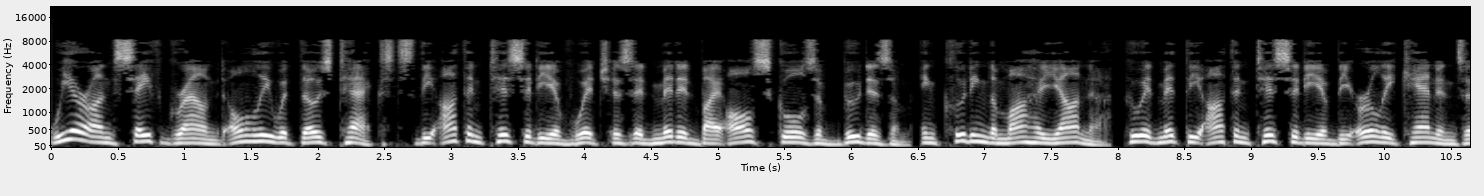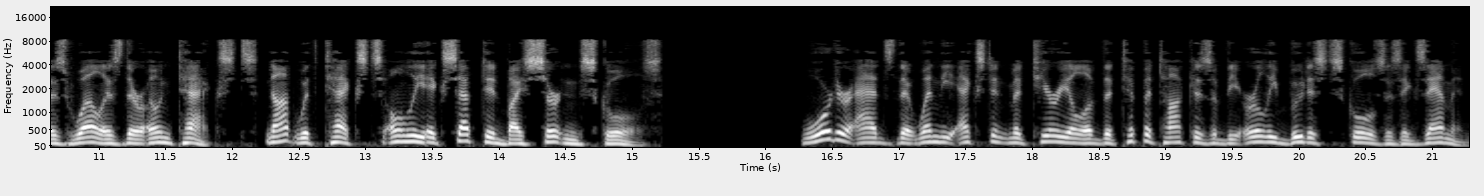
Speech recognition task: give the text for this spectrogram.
we are on safe ground only with those texts the authenticity of which is admitted by all schools of Buddhism including the Mahayana, who admit the authenticity of the early canons as well as their own texts not with texts only accepted by certain schools. Warder adds that when the extant material of the Tipitakas of the early Buddhist schools is examined,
